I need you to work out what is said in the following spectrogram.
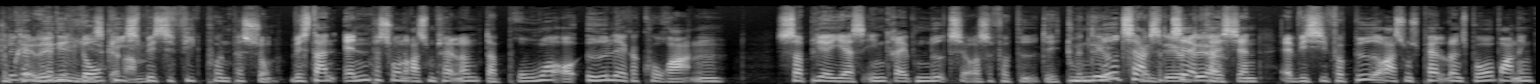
Du det kan jo ikke lovgive specifikt på en person. Hvis der er en anden person Rasmus der bruger og ødelægger Koranen, så bliver jeres indgreb nødt til også at forbyde det. Du Men er det er nødt til at det er acceptere, Christian, at hvis I forbyder Rasmus Paludans bordbrænding,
